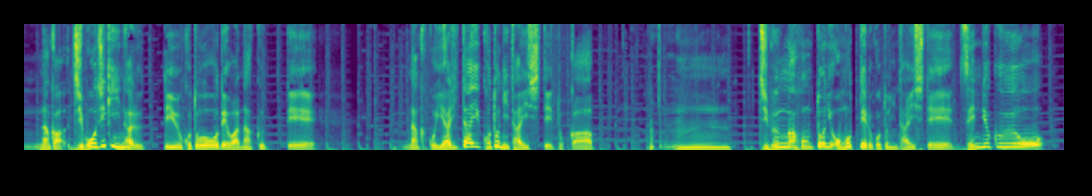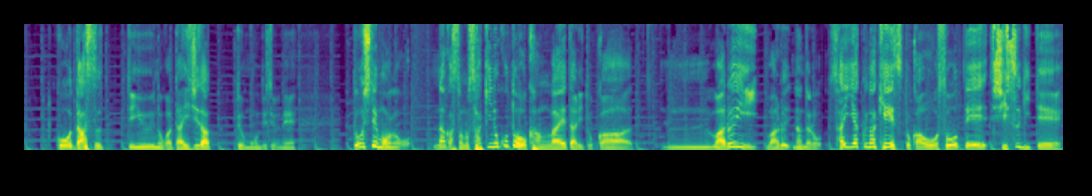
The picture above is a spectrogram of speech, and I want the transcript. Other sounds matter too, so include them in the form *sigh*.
なんか自暴自棄になるっていうことではなくってなんかこうやりたいことに対してとかうーん自分が本当に思ってることに対して全力をこう出すっていうのが大事だって思うんですよね。どうしてもなんかその先のことを考えたりとかうん悪い悪いなんだろう最悪なケースとかを想定しすぎて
